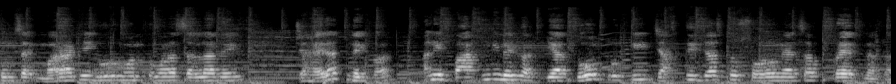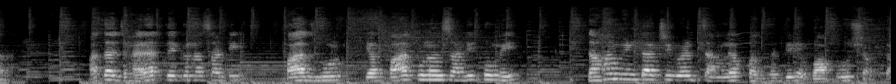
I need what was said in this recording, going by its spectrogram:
तुमचा एक मराठी गुरु म्हणून तुम्हाला सल्ला देईन. जाहिरात लेखन आणि बातमी लेखन या दोन कृती जास्तीत जास्त सोडवण्याचा प्रयत्न करा. आता जाहिरात लेखनासाठी पाच गुण. या पाच गुणांसाठी तुम्ही दहा मिनिटाची वेळ चांगल्या पद्धतीने वापरू शकता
